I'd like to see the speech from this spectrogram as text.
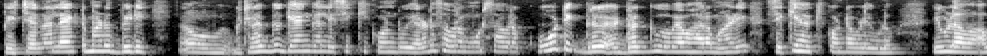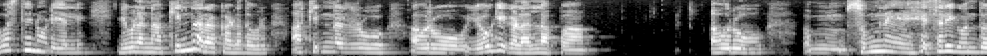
ಪಿಕ್ಚರ್ನಲ್ಲಿ ಆ್ಯಕ್ಟ್ ಮಾಡೋದು ಬಿಡಿ. ಡ್ರಗ್ ಗ್ಯಾಂಗಲ್ಲಿ ಸಿಕ್ಕಿಕೊಂಡು ಎರಡು ಸಾವಿರ, ಮೂರು ಸಾವಿರ ಕೋಟಿ ಗ್ರ, ಡ್ರಗ್ ವ್ಯವಹಾರ ಮಾಡಿ ಸಿಕ್ಕಿ ಹಾಕಿಕೊಂಡವಳು ಇವಳು. ಇವಳ ಅವಸ್ಥೆ ನೋಡಿ ಅಲ್ಲಿ. ಇವಳನ್ನು ಕಿನ್ನರ ಕಾಡದವರು. ಆ ಕಿನ್ನರರು ಅವರು ಯೋಗಿಗಳಲ್ಲಪ್ಪ. ಅವರು ಸುಮ್ಮನೆ ಹೆಸರಿಗೊಂದು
